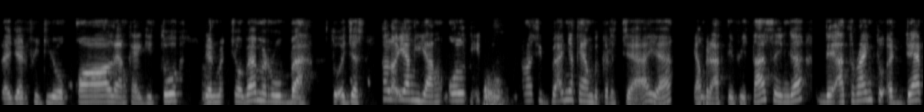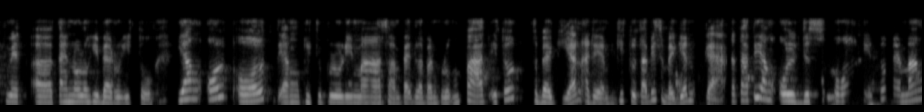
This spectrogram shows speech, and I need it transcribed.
belajar video call yang kayak gitu dan mencoba merubah to adjust. Kalau yang yang old itu masih banyak yang bekerja ya, yang beraktivitas sehingga they are trying to adapt with uh, teknologi baru itu. Yang old old yang 75 sampai 84 itu sebagian ada yang begitu tapi sebagian enggak. Tetapi yang oldest old itu memang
